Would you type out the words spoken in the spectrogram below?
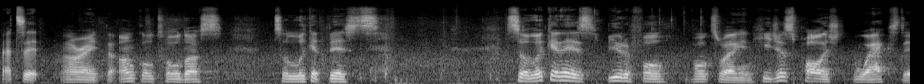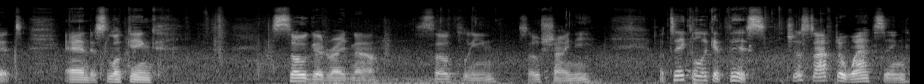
That's it. Alright, the uncle told us to look at this. So look at his beautiful Volkswagen. He just polished, waxed it, and it's looking so good right now. So clean, so shiny. But take a look at this. Just after waxing,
